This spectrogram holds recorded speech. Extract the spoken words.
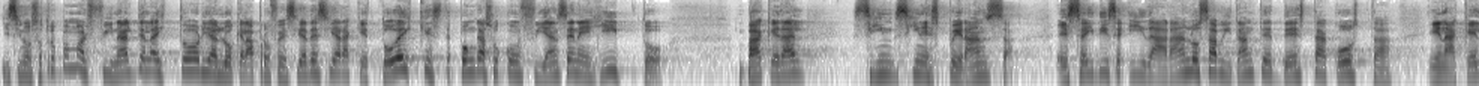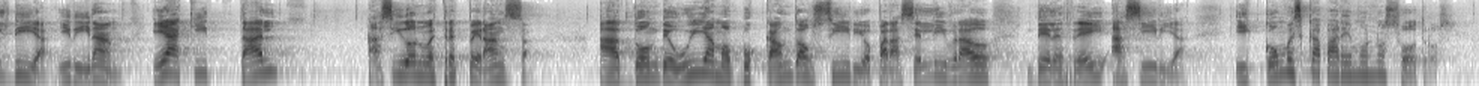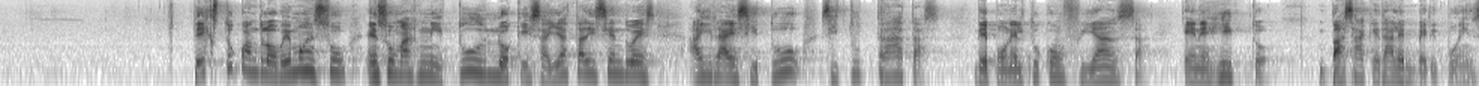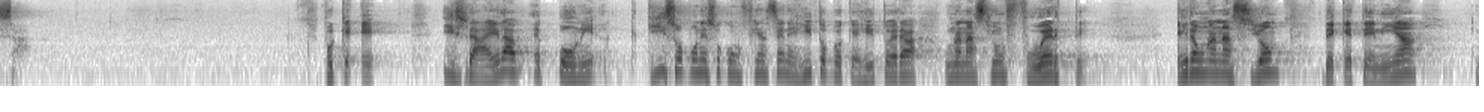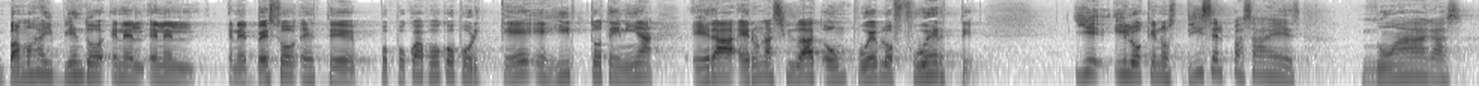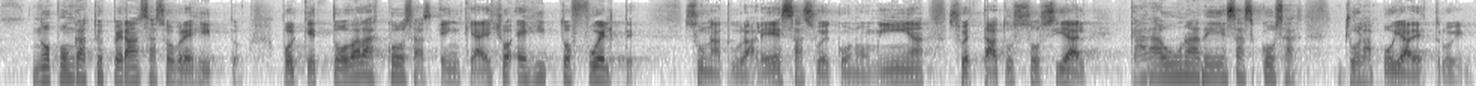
Y si nosotros vamos al final de la historia, lo que la profecía decía era que todo el que ponga su confianza en Egipto va a quedar sin esperanza. El 6 dice, y darán los habitantes de esta costa en aquel día, y dirán, he aquí tal ha sido nuestra esperanza, a donde huíamos buscando auxilio para ser librados del rey Asiria. ¿Y cómo escaparemos nosotros? texto cuando lo vemos en su, en su magnitud, lo que Isaías está diciendo es, a si tú, si tú tratas de poner tu confianza en Egipto, vas a quedar en vergüenza. Porque eh, Israel eh, quiso poner su confianza en Egipto porque Egipto era una nación fuerte. Era una nación de que tenía, vamos a ir viendo en el, en el, en el verso este, poco a poco por qué Egipto tenía, era, era una ciudad o un pueblo fuerte. Y, y lo que nos dice el pasaje es, no hagas no pongas tu esperanza sobre Egipto, porque todas las cosas en que ha hecho Egipto fuerte su naturaleza, su economía, su estatus social. Cada una de esas cosas yo las voy a destruir.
